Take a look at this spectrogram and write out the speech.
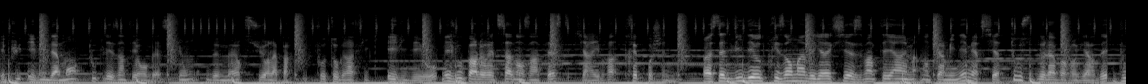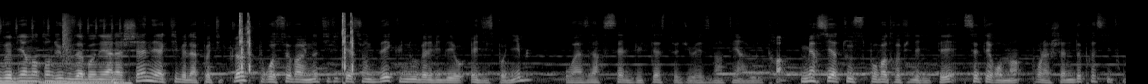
Et puis évidemment, toutes les interrogations demeurent sur la partie photographique et vidéo, mais je vous parlerai de ça dans un test qui arrivera très prochainement. Voilà, cette vidéo de prise en main des Galaxy S21 est maintenant terminée. Merci à tous de l'avoir regardé. Vous pouvez bien entendu vous abonner à la chaîne et activer la petite cloche pour recevoir une notification dès qu'une nouvelle vidéo est disponible au hasard celle du test du S21 Ultra. Merci à tous pour votre fidélité, c'était Romain pour la chaîne de Presse Citron.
